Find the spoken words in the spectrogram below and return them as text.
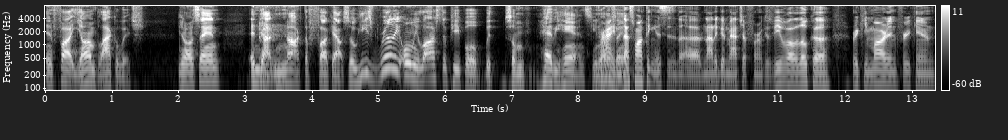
and fought Jan Blachowicz. You know what I'm saying? And got knocked the fuck out. So he's really only lost to people with some heavy hands. You know what I'm right. saying? That's why I'm thinking this is uh, not a good matchup for him because Viva La Loca, Ricky Martin, freaking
